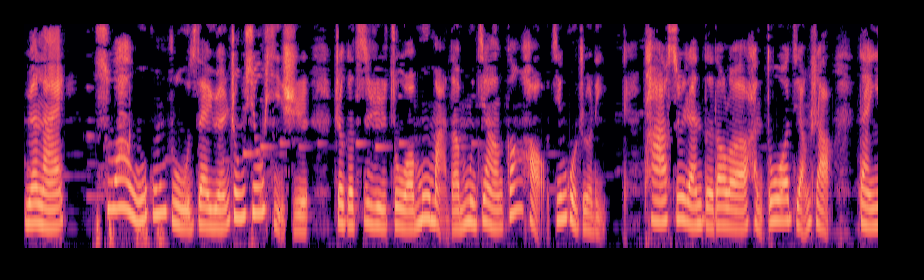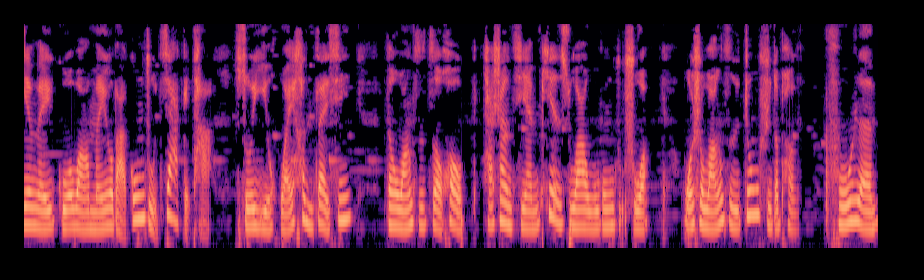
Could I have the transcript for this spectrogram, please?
原来，苏阿吴公主在园中休息时，这个自制作木马的木匠刚好经过这里。他虽然得到了很多奖赏，但因为国王没有把公主嫁给他。所以怀恨在心。等王子走后，他上前骗苏阿吴公主说：“我是王子忠实的朋仆人，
